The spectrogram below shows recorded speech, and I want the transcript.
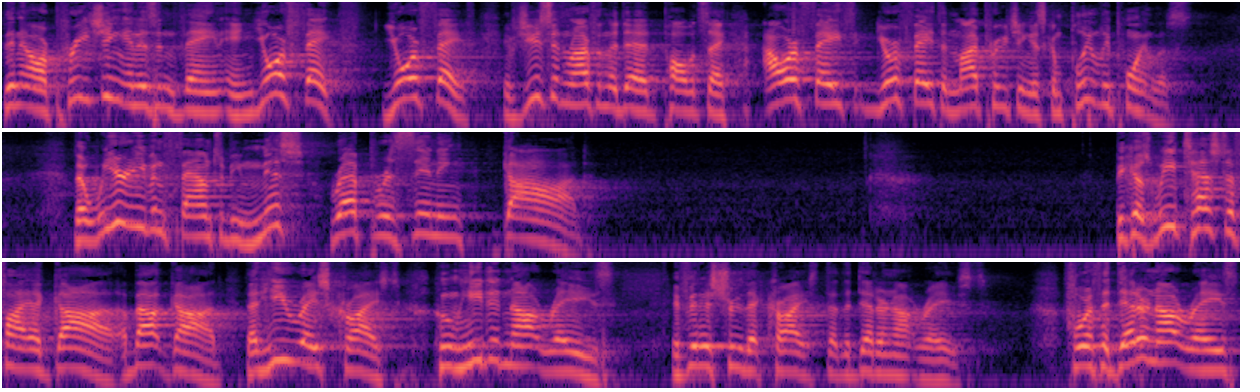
then our preaching is in vain, and your faith, your faith, if Jesus didn't rise from the dead, Paul would say, our faith, your faith in my preaching is completely pointless. That we are even found to be misrepresenting God. Because we testify a God, about God, that he raised Christ, whom he did not raise, if it is true that Christ, that the dead are not raised. For if the dead are not raised,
